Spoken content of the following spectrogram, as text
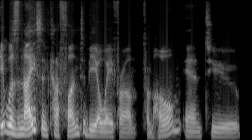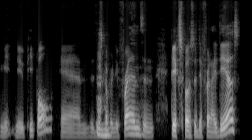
it was nice and kind of fun to be away from from home and to meet new people and to discover new friends and be exposed to different ideas.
